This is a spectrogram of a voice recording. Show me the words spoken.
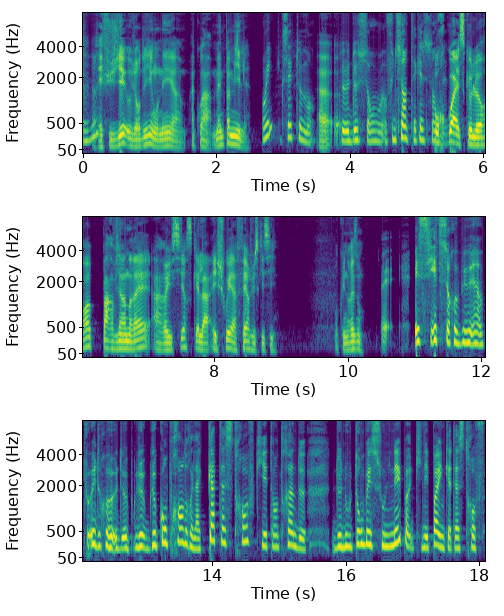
mhm. réfugiés. Aujourd'hui on est à quoi? Même pas 1000 oui, exactement. Euh, de 200, enfin une centaine, quelle Pourquoi est-ce que l'Europe parviendrait à réussir ce qu'elle a échoué à faire jusqu'ici? Aucune raison. Euh, essayer de se remuer un peu et de, de, comprendre la catastrophe qui est en train de, de nous tomber sous le nez, qui n'est pas une catastrophe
